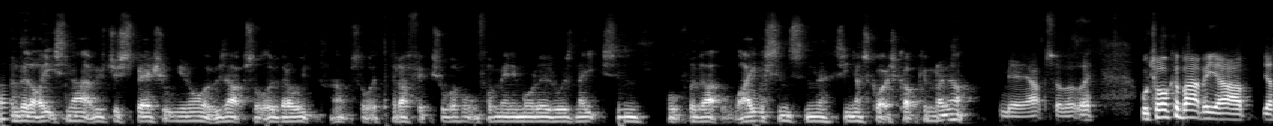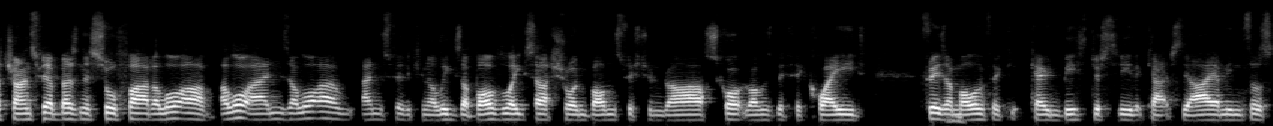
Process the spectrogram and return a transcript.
under the lights and that, it was just special. You know, it was absolutely brilliant, absolutely terrific. So we're hoping for many more of those nights and hopefully that license and the Senior Scottish Cup can bring up. Yeah, absolutely. We'll talk about your uh, your transfer business so far. A lot of a lot of ins, a lot of ins for the kind of leagues above, like Sir Sean Burns for Stranraer, Scott Rumsby for Clyde, Fraser Mullen for Cowdenbeath, just three that catch the eye. I mean, there's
